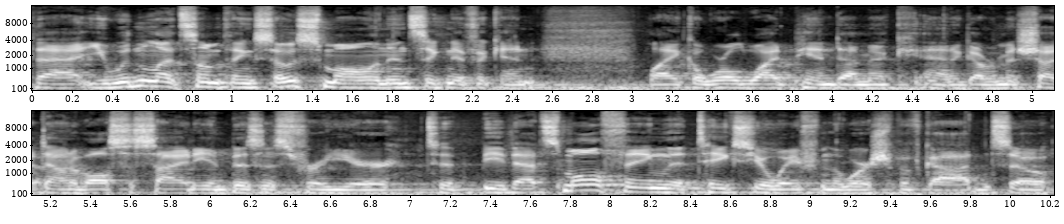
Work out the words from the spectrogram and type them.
that you wouldn't let something so small and insignificant like a worldwide pandemic and a government shutdown of all society and business for a year to be that small thing that takes you away from the worship of God. And so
